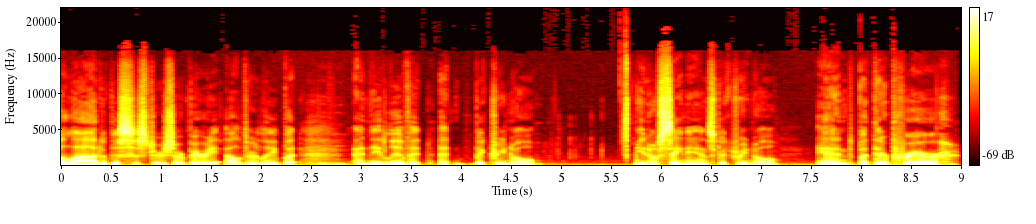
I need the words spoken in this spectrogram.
A lot of the sisters are very elderly, but mm-hmm. and they live at, at Victory Noll, you know, St. Anne's Victory Noll. And but their prayer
